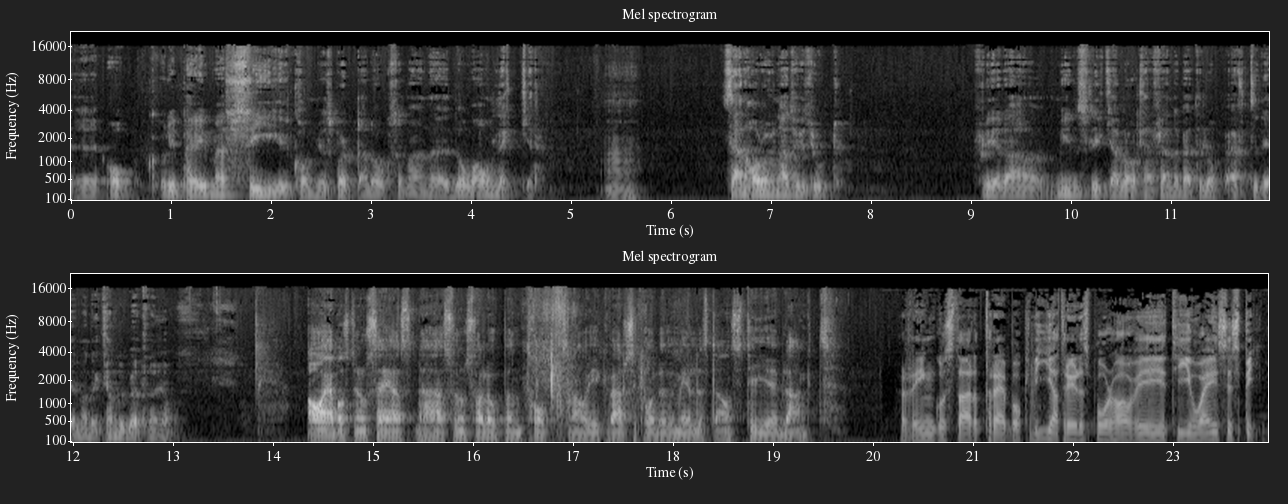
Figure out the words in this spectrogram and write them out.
Eh, och Repay Merci kom ju spurtande också men eh, då var hon läcker. Mm. Sen har hon naturligtvis gjort flera minst lika bra, kanske ännu bättre lopp efter det. Men det kan du bättre än jag. Ja, jag måste nog säga det här Sundsvall Open trots när hon gick världsrekord över medeldistans. 10 blankt. Ringo Starr Treb och via tredje spår har vi 10 Oasis Speed.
